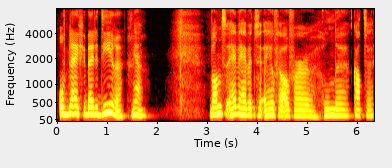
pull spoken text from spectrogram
of blijf je bij de dieren? Ja. Want hè, we hebben het heel veel over honden, katten.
